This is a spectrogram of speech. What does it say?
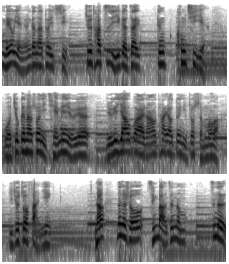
没有演员跟他对戏，就是他自己一个在跟空气演。我就跟他说：“你前面有一个有一个妖怪，然后他要对你做什么了。”你就做反应，然后那个时候景宝真的真的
